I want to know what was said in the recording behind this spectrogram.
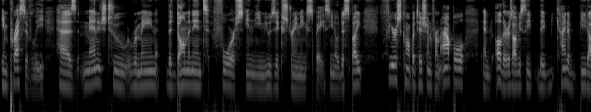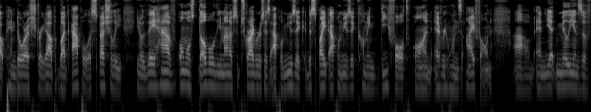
impressively, has managed to remain the dominant force in the music streaming space. You know, despite fierce competition from Apple and others, obviously they kind of beat out Pandora straight up, but Apple especially, you know, they have almost double the amount of subscribers as Apple Music, despite Apple Music coming default on everyone's iPhone. Um, and yet millions of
